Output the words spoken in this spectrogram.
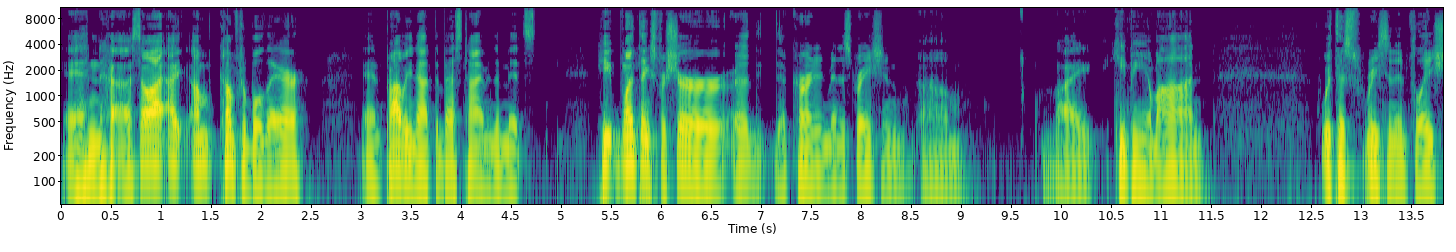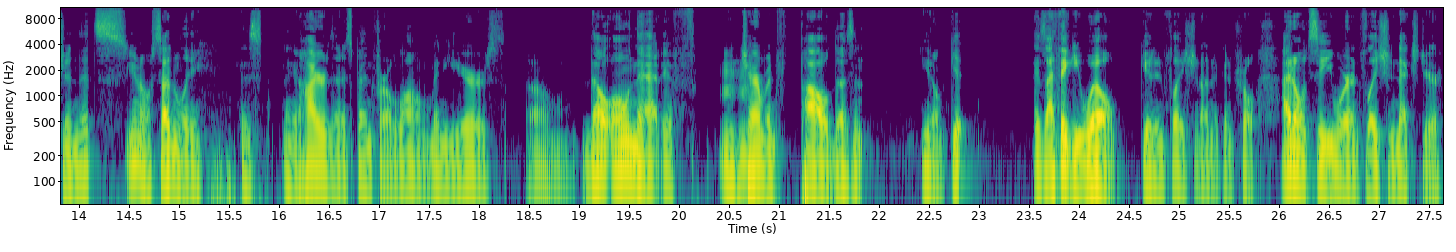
And uh, so I, I, I'm comfortable there, and probably not the best time in the midst. He one thing's for sure: uh, the, the, current administration, um, by keeping him on with this recent inflation, that's you know suddenly is you know, higher than it's been for a long many years. Um, they'll own that if mm-hmm. Chairman Powell doesn't you know, get, as I think he will, get inflation under control. I don't see where inflation next year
